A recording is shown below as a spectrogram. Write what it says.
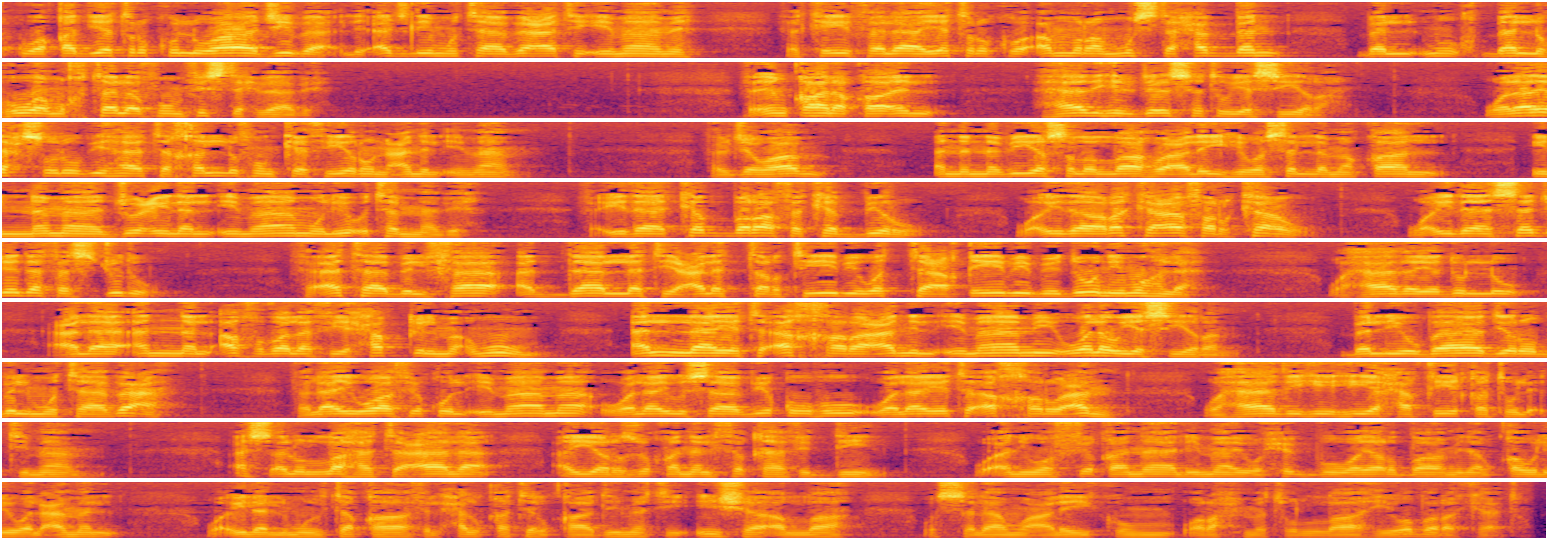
وقد يترك الواجب لأجل متابعة إمامه فكيف لا يترك أمرا مستحبا بل, بل هو مختلف في استحبابه. فإن قال قائل هذه الجلسة يسيرة ولا يحصل بها تخلف كثير عن الإمام. فالجواب أن النبي صلى الله عليه وسلم قال إنما جعل الإمام ليؤتم به فإذا كبر فكبروا وإذا ركع فاركعوا وإذا سجد فاسجدوا فأتى بالفاء الدالة على الترتيب والتعقيب بدون مهلة وهذا يدل على أن الأفضل في حق المأموم ألا يتأخر عن الإمام ولو يسيرا بل يبادر بالمتابعة فلا يوافق الإمام ولا يسابقه ولا يتأخر عنه وهذه هي حقيقة الائتمام. أسأل الله تعالى أن يرزقنا الفقه في الدين. وأن يوفقنا لما يحب ويرضى من القول والعمل. وإلى الملتقى في الحلقة القادمة إن شاء الله. والسلام عليكم ورحمة الله وبركاته.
